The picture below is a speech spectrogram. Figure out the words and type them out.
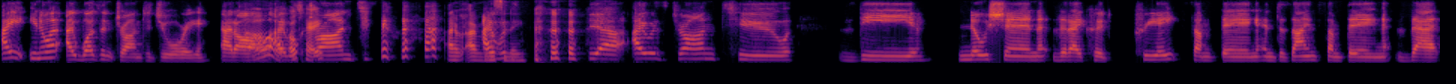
I, you know what? I wasn't drawn to jewelry at all. Oh, I was okay. drawn to. I'm, I'm I was- listening. yeah, I was drawn to the notion that I could create something and design something that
